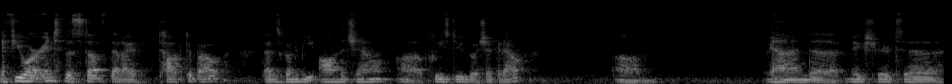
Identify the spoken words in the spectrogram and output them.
if you are into the stuff that I've talked about that is going to be on the channel, uh, please do go check it out. Um, and uh, make sure to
